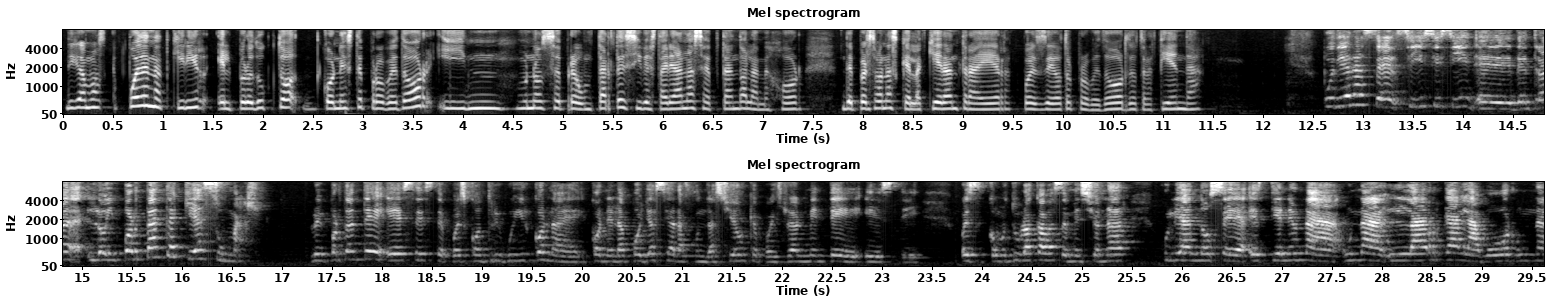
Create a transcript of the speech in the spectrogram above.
digamos, pueden adquirir el producto con este proveedor y no sé, preguntarte si estarían aceptando a lo mejor de personas que la quieran traer pues de otro proveedor, de otra tienda. Pudiera ser, sí, sí, sí, eh, de entrada, lo importante aquí es sumar. Lo importante es este, pues, contribuir con, con el apoyo hacia la fundación, que pues realmente, este, pues como tú lo acabas de mencionar, Julián, no sé, tiene una, una larga labor, una,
